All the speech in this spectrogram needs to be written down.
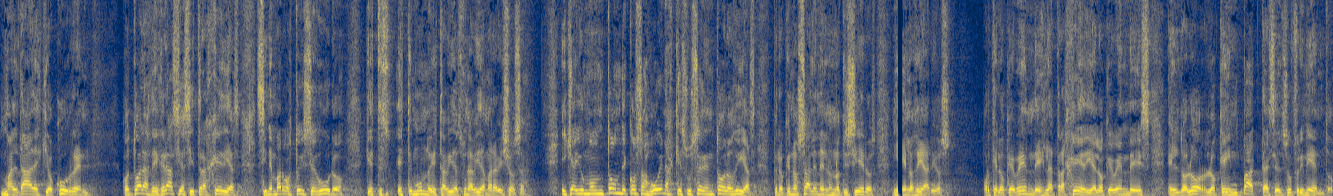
maldades que ocurren, con todas las desgracias y tragedias. Sin embargo, estoy seguro que este, este, mundo y esta vida es una vida maravillosa. Y que hay un montón de cosas buenas que suceden todos los días, pero que no salen en los noticieros ni en los diarios. Porque lo que vende es la tragedia, lo que vende es el dolor, lo que impacta es el sufrimiento.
